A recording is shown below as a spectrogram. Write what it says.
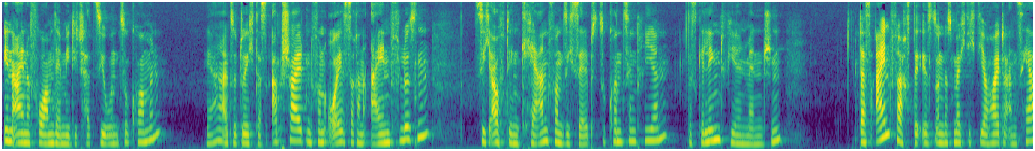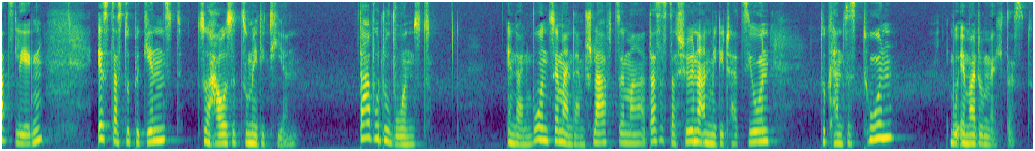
in eine Form der Meditation zu kommen. Ja, also durch das Abschalten von äußeren Einflüssen, sich auf den Kern von sich selbst zu konzentrieren. Das gelingt vielen Menschen. Das Einfachste ist, und das möchte ich dir heute ans Herz legen, ist, dass du beginnst, zu Hause zu meditieren. Da, wo du wohnst. In deinem Wohnzimmer, in deinem Schlafzimmer. Das ist das Schöne an Meditation. Du kannst es tun, wo immer du möchtest.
